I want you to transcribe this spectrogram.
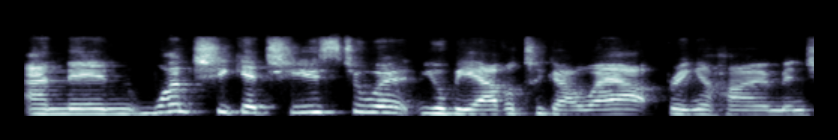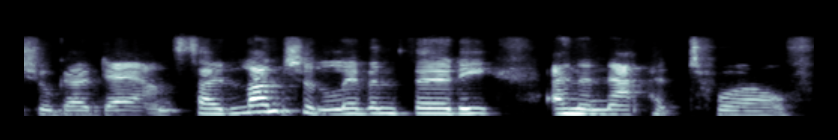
and then once she gets used to it, you'll be able to go out, bring her home, and she'll go down. So lunch at eleven thirty and a nap at twelve.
